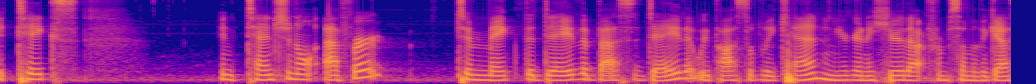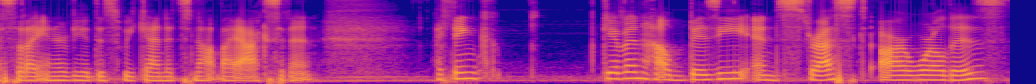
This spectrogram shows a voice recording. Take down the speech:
It takes intentional effort to make the day the best day that we possibly can. And you're going to hear that from some of the guests that I interviewed this weekend. It's not by accident. I think, given how busy and stressed our world is,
